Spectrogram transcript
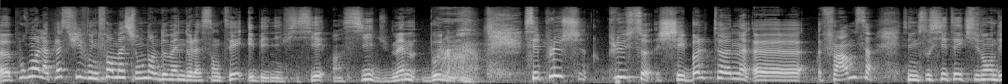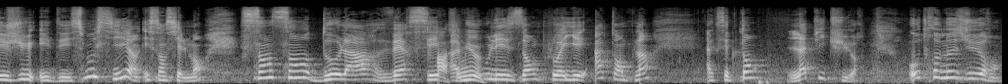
euh, pourront à la place suivre une formation dans le domaine de la santé et bénéficier ainsi du même bonus. C'est plus, plus chez Bolton euh, Farms. C'est une société qui vend des jus et des smoothies hein, essentiellement. 500 dollars versés Ah, à mieux. tous les employés à temps plein acceptant la piqûre. Autre mesure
